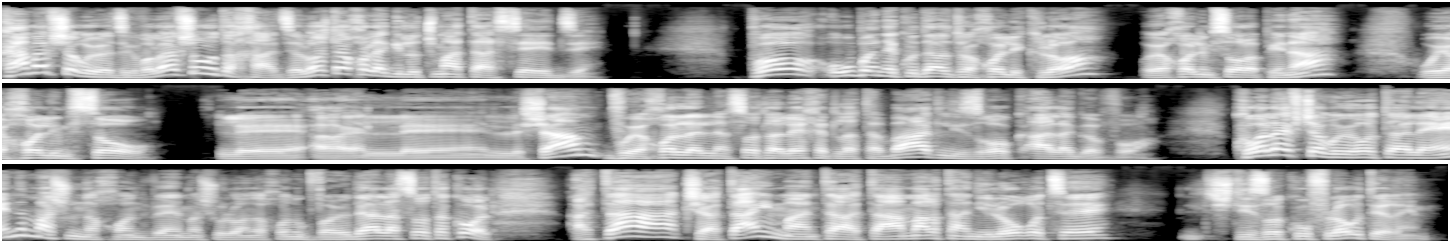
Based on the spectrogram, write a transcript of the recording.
כמה אפשרויות, זה כבר לא אפשרות אחת, זה לא שאתה יכול להגיד לו, תשמע, תעשה את זה. פה הוא בנקודה הזאת, הוא יכול לקלוע, הוא יכול למסור לפינה, הוא יכול למסור ל, ל, לשם, והוא יכול לנסות ללכת לטבעת, לזרוק על הגבוה. כל האפשרויות האלה, אין משהו נכון ואין משהו לא נכון, הוא כבר יודע לעשות הכל. אתה, כשאתה אימנת, אתה אמרת, אני לא רוצה שתזרקו פלוטרים.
